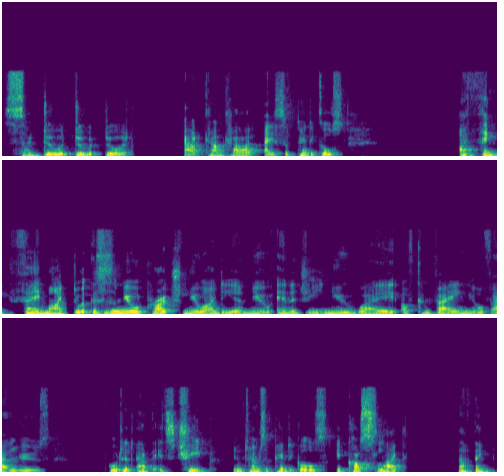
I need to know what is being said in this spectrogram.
So do it, do it, do it. Outcome card, Ace of Pentacles. I think they might do it. This is a new approach, new idea, new energy, new way of conveying your values. Put it out there. It's cheap in terms of pentacles. It costs like nothing.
